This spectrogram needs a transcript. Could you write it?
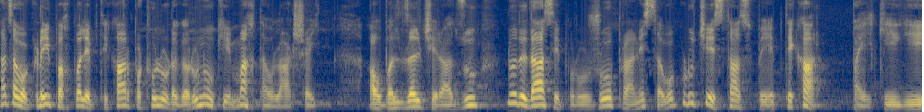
هڅه وکړئ په خپل ابتکار په ټولو ډګرونو کې مخ ته ولاړ شئ او بل ځل چې راځو نو د داسې پروژو پرانیسته وکړو چې ستاسو په ابتکار پیل کیږي.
